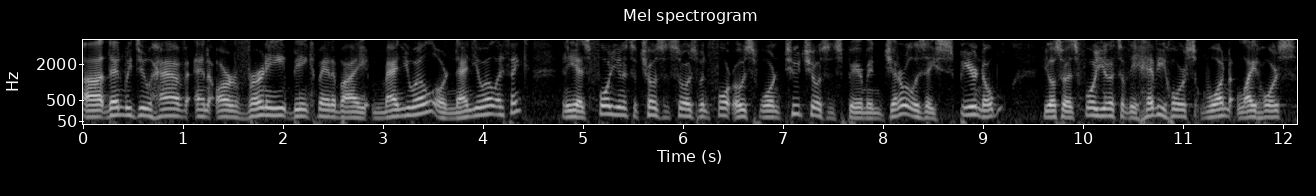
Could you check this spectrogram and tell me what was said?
Uh, then we do have an Arverni being commanded by Manuel, or Nanuel, I think. And he has four units of chosen swordsmen, four Oathsworn, two chosen spearmen. General is a spear noble. He also has four units of the heavy horse, one light horse.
